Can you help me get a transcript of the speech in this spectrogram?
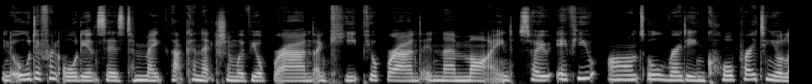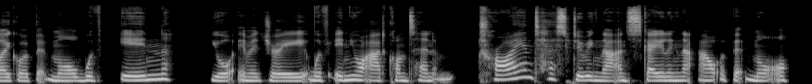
in all different audiences to make that connection with your brand and keep your brand in their mind. So if you aren't already incorporating your logo a bit more within your imagery, within your ad content, try and test doing that and scaling that out a bit more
